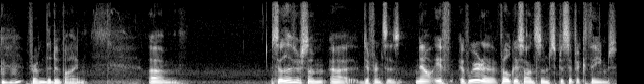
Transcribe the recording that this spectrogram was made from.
hmm from the divine. Um, so those are some uh, differences. Now, if if we were to focus on some specific themes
